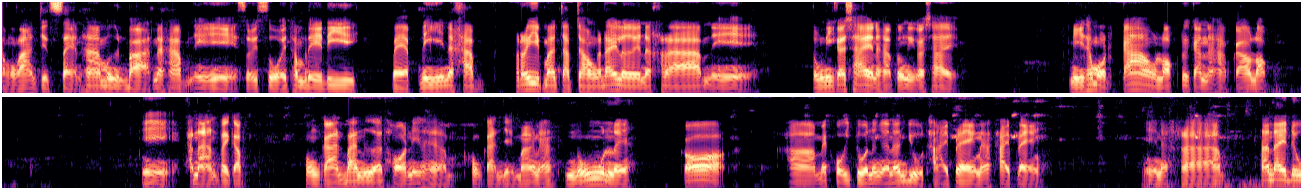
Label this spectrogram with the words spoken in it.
2ล้าน7 5 0 0 0 0 บาทนะครับนี่สวยๆทำเลดีแบบนี้นะครับ รีบมาจับจองกันได้เลยนะครับนี่ตรงนี้ก็ใช่นะครับ ตรงนี้ก็ใช่ มีทั้งหมด 9 ล็อกด้วยกันนะครับ 9 ล็อกนี่ขนานไปกับโครงการบ้านเอื้อทรนี่นะครับ โครงการใหญ่มากนะถึงนู่นเลย ก็แมคโครอีกตัวหนึ่งอันนั้นอยู่ท้ายแปลงนะท้ายแปลงนี่นะครับท่านใดดู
